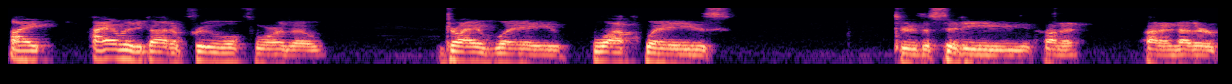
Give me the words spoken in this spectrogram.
I I already got approval for the driveway, walkways through the city on a on another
